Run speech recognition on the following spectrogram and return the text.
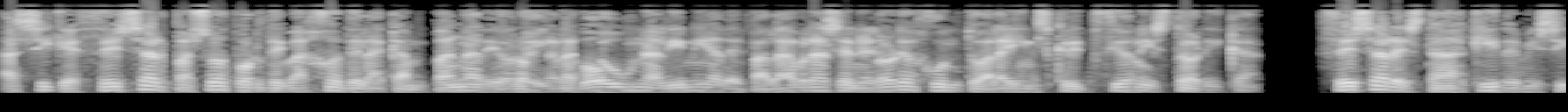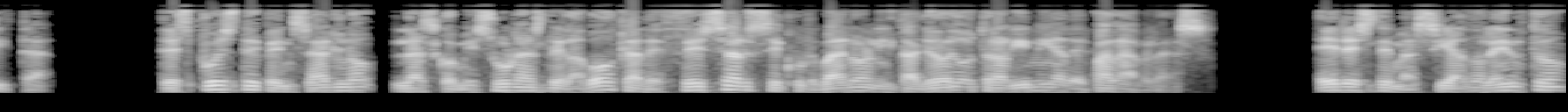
Así que César pasó por debajo de la campana de oro y grabó una línea de palabras en el oro junto a la inscripción histórica. César está aquí de visita. Después de pensarlo, las comisuras de la boca de César se curvaron y talló otra línea de palabras. Eres demasiado lento,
